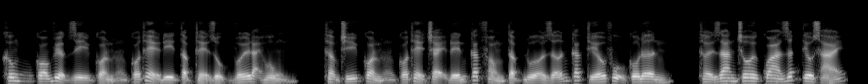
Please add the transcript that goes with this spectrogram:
không có việc gì còn có thể đi tập thể dục với đại hùng, thậm chí còn có thể chạy đến các phòng tập đùa giỡn các thiếu phụ cô đơn, thời gian trôi qua rất tiêu sái,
